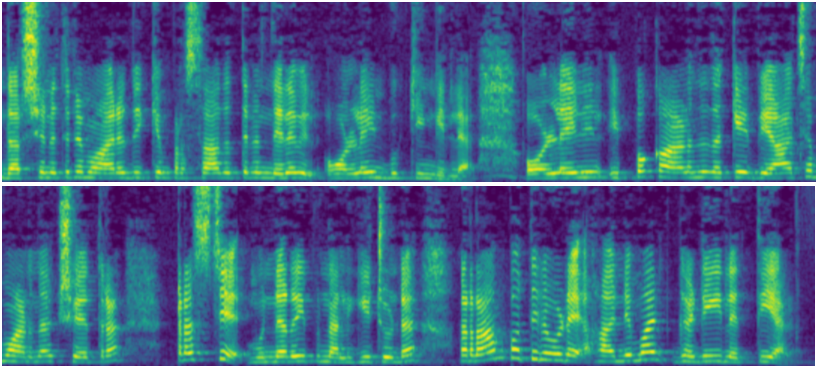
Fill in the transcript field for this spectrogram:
ദർശനത്തിനും ആരതിക്കും പ്രസാദത്തിനും നിലവിൽ ഓൺലൈൻ ബുക്കിംഗ് ഇല്ല. ഓൺലൈനിൽ ഇപ്പോൾ കാണുന്നതൊക്കെ വ്യാജമാണെന്ന് ക്ഷേത്ര ട്രസ്റ്റ് മുന്നറിയിപ്പ് നൽകിയിട്ടുണ്ട്. റാം പത്തിലൂടെ ഹനുമാൻ ഗഡിയിലെത്തിയാൽ ആ,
